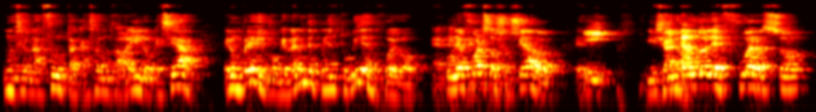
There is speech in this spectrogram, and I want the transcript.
no sé, una fruta, cazar un jabalí, lo que sea, era un premio, porque realmente ponían tu vida en juego. Un esfuerzo asociado. Eh, y, y quitando el esfuerzo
